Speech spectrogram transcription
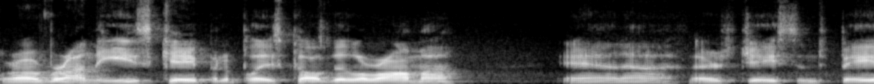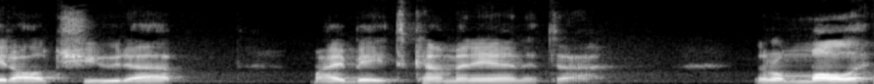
We're over on the East Cape at a place called Villarama. And uh, there's Jason's bait all chewed up. My bait's coming in. It's a little mullet.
